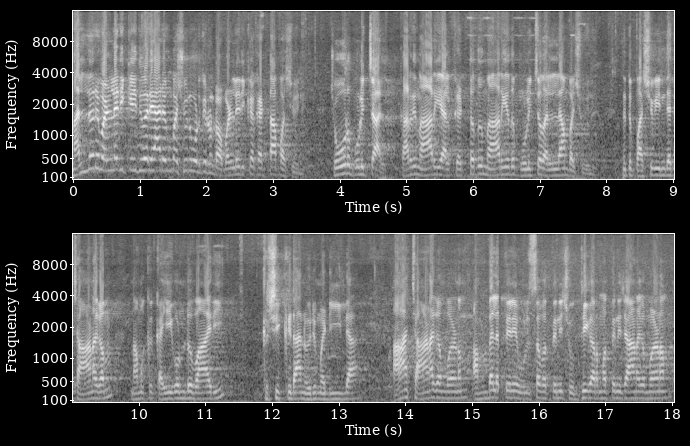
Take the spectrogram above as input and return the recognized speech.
നല്ലൊരു വെള്ളരിക്ക ഇതുവരെ ആരും പശുവിന് കൊടുത്തിട്ടുണ്ടോ? വെള്ളരിക്ക കെട്ടാ പശുവിന്. ചോറ് പുളിച്ചാൽ കറി നാറിയാൽ കെട്ടത് നാറിയത് പുളിച്ചതെല്ലാം പശുവിന്. എന്നിട്ട് പശുവിന്റെ ചാണകം നമുക്ക് കൈകൊണ്ട് വാരി കൃഷിക്കിടാൻ ഒരു മടിയില്ല. ആ ചാണകം വേണം അമ്പലത്തിലെ ഉത്സവത്തിന് ശുദ്ധികർമ്മത്തിന് ചാണകം വേണം.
